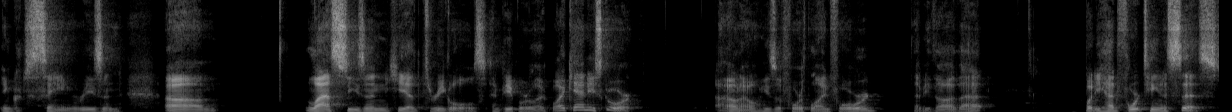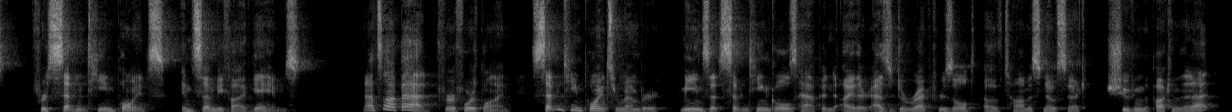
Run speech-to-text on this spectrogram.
insane reason. Um, last season, he had three goals, and people were like, "Why can't he score?" I don't know. He's a fourth line forward. Have you thought of that? But he had 14 assists for 17 points in 75 games. That's not bad for a fourth line. 17 points, remember, means that 17 goals happened either as a direct result of Thomas Nosek shooting the puck in the net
